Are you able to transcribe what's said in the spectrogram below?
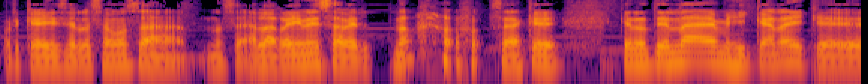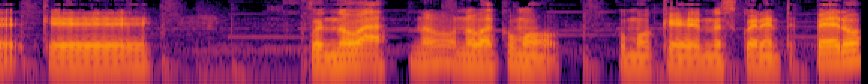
porque ahí se lo hacemos a, no sé, a la reina Isabel, ¿no? o sea, que, que no tiene nada de mexicana y que, que, pues no va, ¿no? No va como, como que no es coherente. Pero,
